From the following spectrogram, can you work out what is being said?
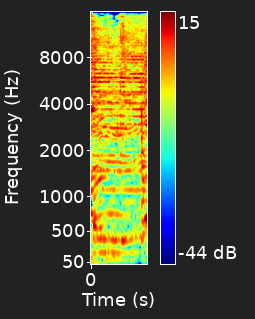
Hallelujah.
